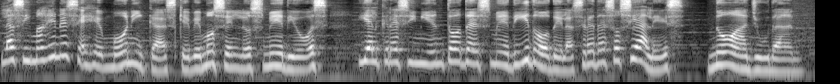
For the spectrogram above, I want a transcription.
Las imágenes hegemónicas que vemos en los medios y el crecimiento desmedido de las redes sociales no ayudan.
